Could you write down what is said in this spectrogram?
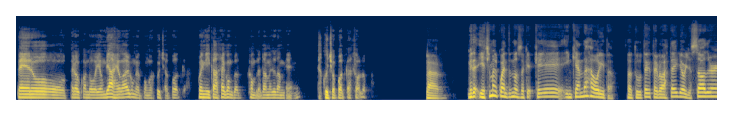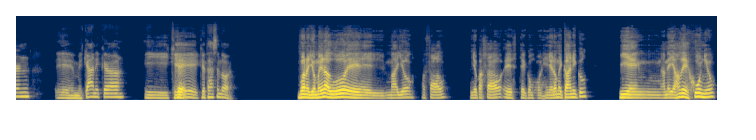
pero, pero cuando voy a un viaje o algo me pongo a escuchar podcast. O en mi casa comple- completamente también escucho podcast solo. Claro. Mira, y échame el cuento entonces, ¿qué, qué, en qué andas ahorita? O sea, tú te, te graduaste de Georgia Southern, eh, mecánica, ¿y qué, qué estás haciendo ahora? Bueno, yo me graduó el mayo pasado, año pasado, este, como ingeniero mecánico y en, a mediados de junio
